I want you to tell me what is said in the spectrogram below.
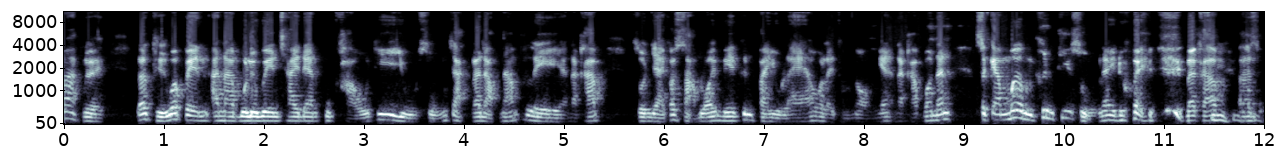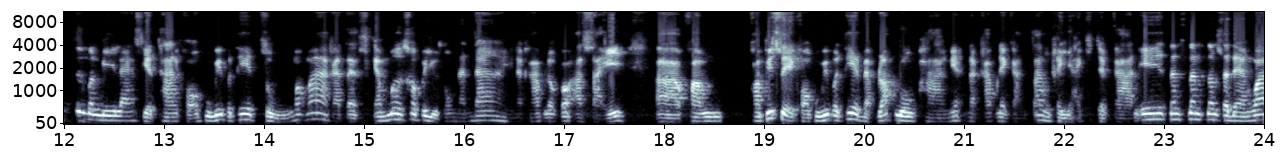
มาก ๆ เลย แล้วถือว่าเป็นอาณาบริเวณชายแดนภูเขาที่อยู่สูงจากระดับน้ำทะเลนะครับ ส่วนใหญ่ก็ 300 เมตรขึ้นไปอยู่แล้วอะไรทำนองเนี้ยนะครับ เพราะฉะนั้นสแกมเมอร์มันขึ้นที่สูงได้ด้วยนะครับอ่าซึ่งซึ่งมันมีแรงเสียดทานของภูมิประเทศสูงมากๆอะแต่สแกมเมอร์เข้าไปอยู่ตรงนั้นได้นะครับ แล้วก็อาศัยอ่าความ ความพิเศษของภูมิประเทศแบบรับลวงพางเนี่ยนะครับในการตั้งขยายกิจการเอ๊ะนั่นนั่นนั่นแสดงว่า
